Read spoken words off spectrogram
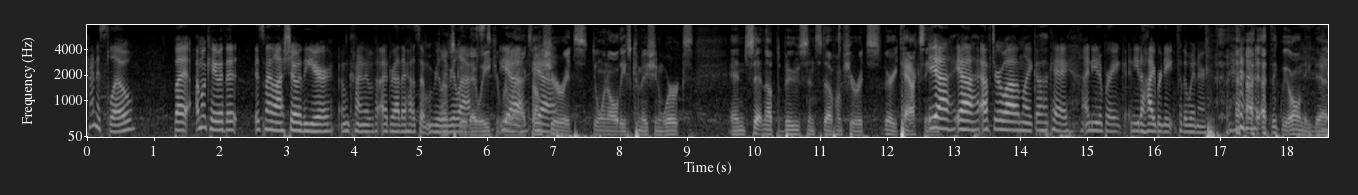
kind of slow. But I'm okay with it. It's my last show of the year. I'm kind of I'd rather have something really That's relaxed. Good. That way you can yeah, relax. I'm yeah. sure it's doing all these commission works and setting up the booths and stuff. I'm sure it's very taxing. Yeah, yeah. After a while, I'm like, okay, I need a break. I need to hibernate for the winter. I think we all need that.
